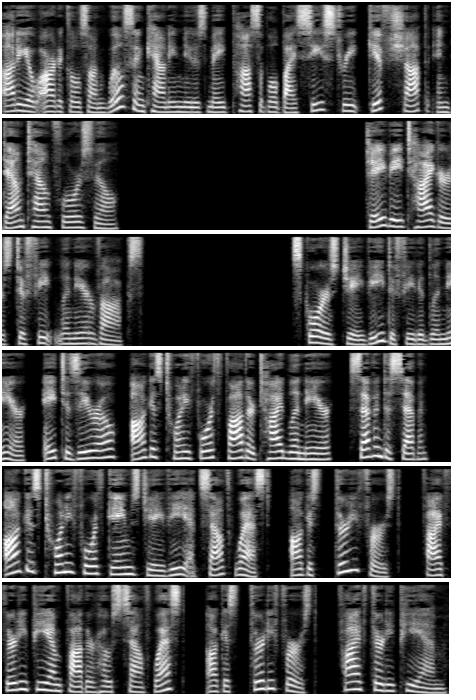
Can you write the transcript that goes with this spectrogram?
Audio articles on Wilson County News made possible by C Street Gift Shop in downtown Floresville. JV Tigers defeat Lanier Voks. Scores JV defeated Lanier 8 0, August 24th Father tied Lanier 7 7, August 24th Games JV at Southwest, August 31st, 5:30 p.m. Father hosts Southwest, August 31st, 5:30 p.m.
